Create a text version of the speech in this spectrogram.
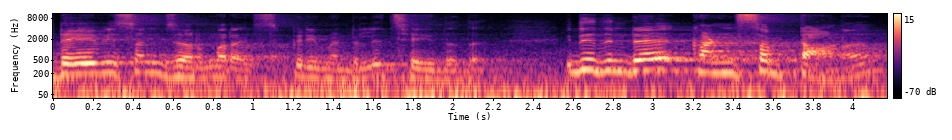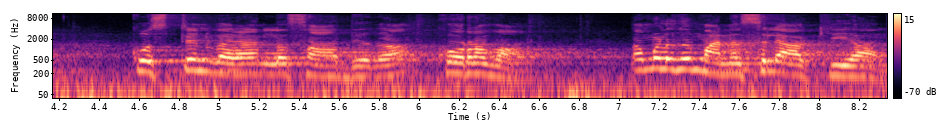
ഡേവിസൺ ജെർമർ എക്സ്പെരിമെന്റിൽ ചെയ്തത്. ഇത് ഇതിന്റെ കൺസെപ്റ്റാണ് ക്വസ്റ്റ്യൻ വരാനുള്ള സാധ്യത കുറവാണ്. നമ്മളിത് മനസ്സിലാക്കിയാൽ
